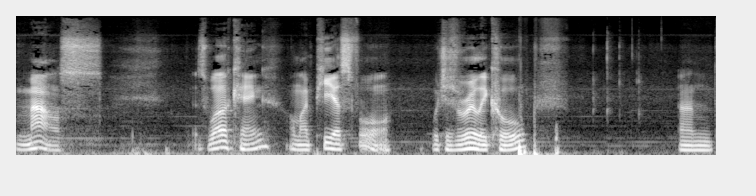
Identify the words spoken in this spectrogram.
Mouse. It's working on my PS4 which is really cool. And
